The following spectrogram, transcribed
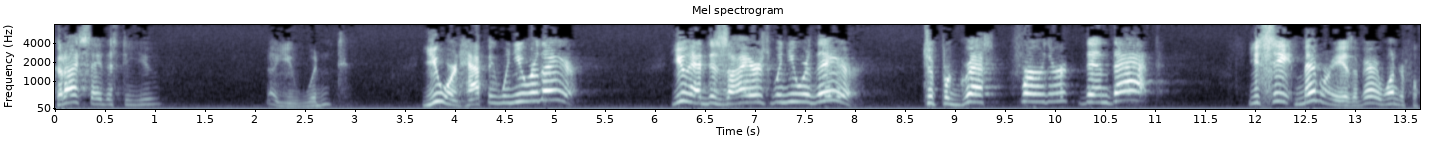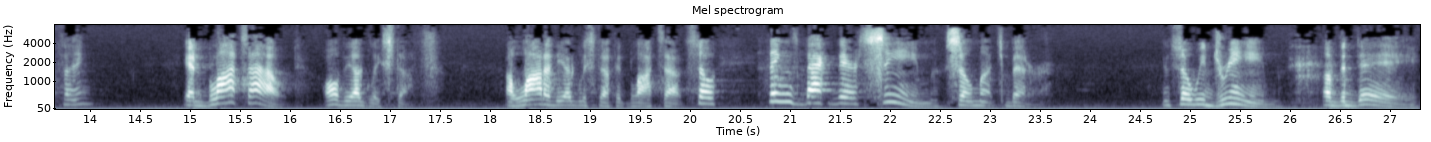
Could I say this to you? No, you wouldn't. You weren't happy when you were there. You had desires when you were there to progress further than that. You see, memory is a very wonderful thing. It blots out all the ugly stuff. A lot of the ugly stuff it blots out. So things back there seem so much better. And so we dream of the day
